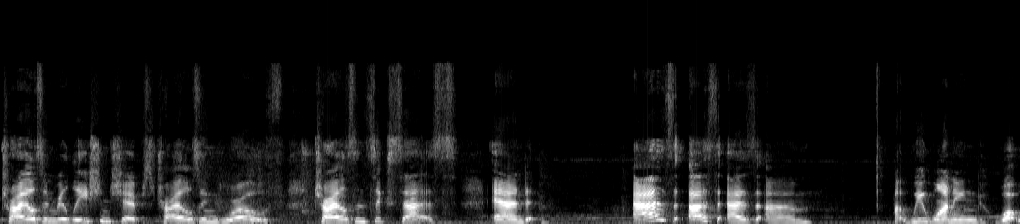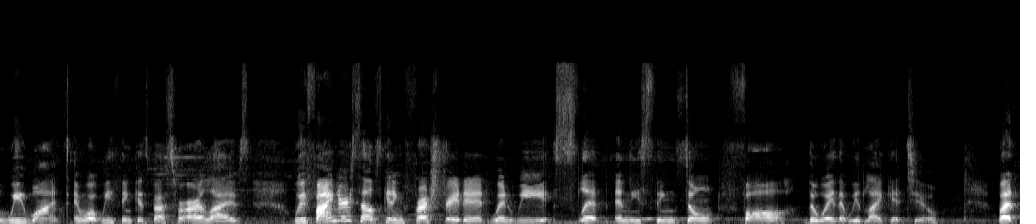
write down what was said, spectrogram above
trials in relationships, trials in growth, trials in success, and as us as um, Uh, we wanting what we want and what we think is best for our lives, we find ourselves getting frustrated when we slip and these things don't fall the way that we'd like it to. But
